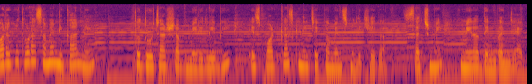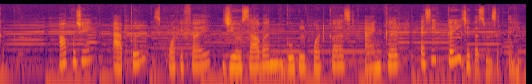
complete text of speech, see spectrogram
और अगर थोड़ा समय निकाल लें तो दो चार शब्द मेरे लिए भी इस पॉडकास्ट के नीचे कमेंट्स में लिखिएगा। सच में मेरा दिन बन जाएगा। आप मुझे Apple Spotify Jio Saavn Google podcast Anchor ऐसे कई जगह सुन सकते हैं।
